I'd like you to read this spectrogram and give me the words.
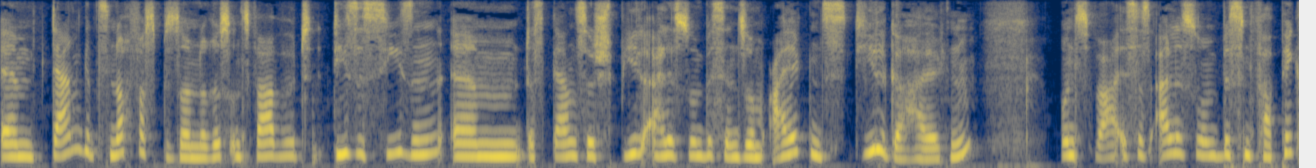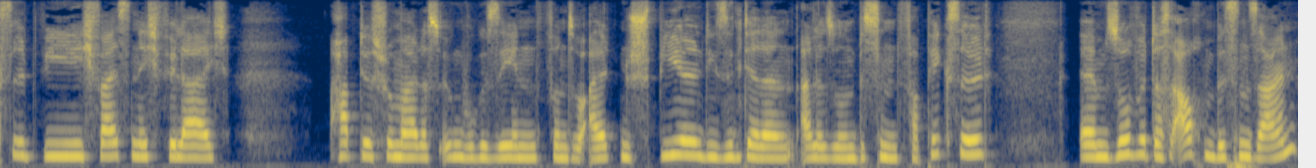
Ähm, dann gibt's noch was Besonderes und zwar wird diese Season ähm, das ganze Spiel alles so ein bisschen in so einem alten Stil gehalten. Und zwar ist das alles so ein bisschen verpixelt, wie, ich weiß nicht, vielleicht habt ihr schon mal das irgendwo gesehen von so alten Spielen, die sind ja dann alle so ein bisschen verpixelt. Ähm, so wird das auch ein bisschen sein.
